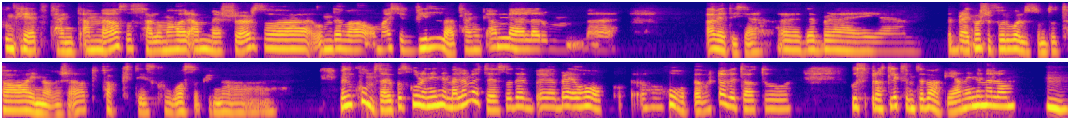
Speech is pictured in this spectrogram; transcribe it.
konkret tenkte ME. Altså selv om jeg har ME sjøl, så om, det var, om jeg ikke ville tenke ME, eller om eh, Jeg vet ikke. Det ble, det ble kanskje for voldsomt å ta inn over seg at faktisk hun også kunne men hun kom seg jo på skolen innimellom, vet du, så det ble jo håp, håpet vårt da, vet du, at hun, hun spratt liksom tilbake igjen innimellom. Mm.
